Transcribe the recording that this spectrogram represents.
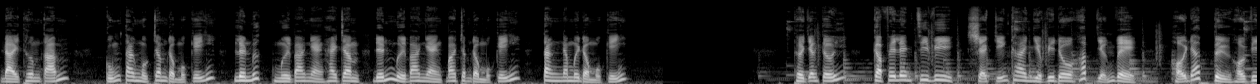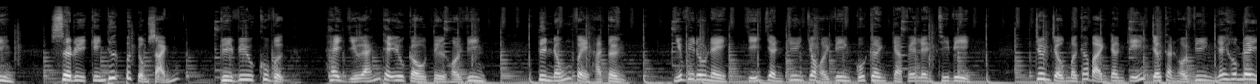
đài thơm 8 cũng tăng 100 đồng một ký, lên mức 13.200 đến 13.300 đồng một ký, tăng 50 đồng một ký. Thời gian tới, Cà phê Lên TV sẽ triển khai nhiều video hấp dẫn về hỏi đáp từ hội viên, series kiến thức bất động sản, review khu vực hay dự án theo yêu cầu từ hội viên, tin nóng về hạ tầng. Những video này chỉ dành riêng cho hội viên của kênh Cà phê Lên TV. Trân trọng mời các bạn đăng ký trở thành hội viên ngay hôm nay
